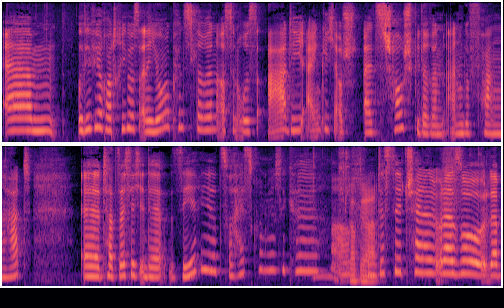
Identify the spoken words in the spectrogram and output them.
Ähm, Olivia Rodrigo ist eine junge Künstlerin aus den USA, die eigentlich als Schauspielerin angefangen hat. Äh, tatsächlich in der Serie zur High School Musical auf glaub, ja. dem Disney Channel oder so. Oder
